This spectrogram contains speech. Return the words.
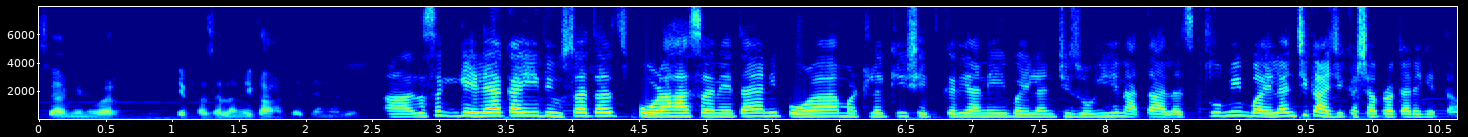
सोयाबीनवर हे फसल आम्ही काढतो त्याच्यामध्ये. अं, जसं गेल्या काही दिवसातच पोळा हा सण येत आहे आणि पोळा म्हटलं की शेतकरी आणि बैलांची जोडी हे नातं आलंच. तुम्ही बैलांची काळजी कशा प्रकारे घेता?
